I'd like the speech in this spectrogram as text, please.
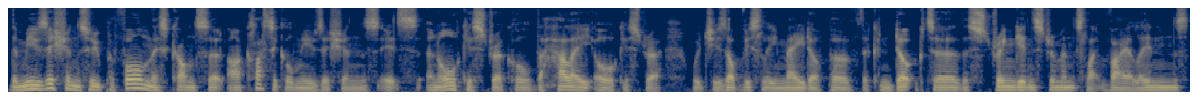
The musicians who perform this concert are classical musicians. It's an orchestra called the Halle Orchestra, which is obviously made up of the conductor, the string instruments like violins,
